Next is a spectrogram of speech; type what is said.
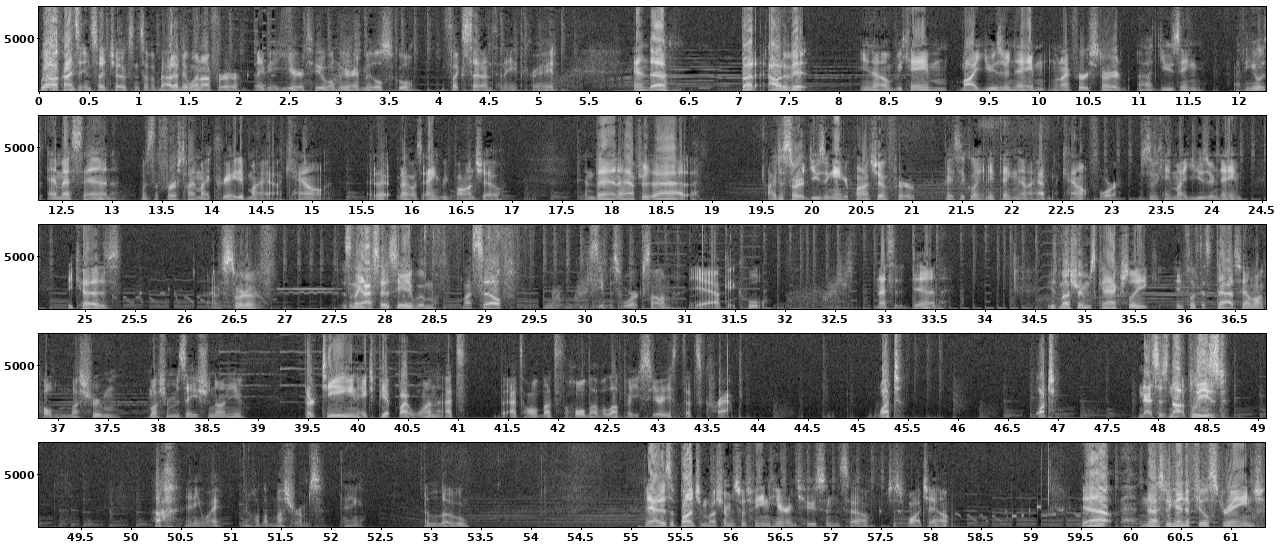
We had all kinds of inside jokes and stuff about it. It went on for maybe a year or two when we were in middle school. It's like 7th and 8th grade. And, uh, but out of it, you know, became my username when I first started uh, using, I think it was MSN, was the first time I created my account. That, that was Angry Poncho. And then after that, I just started using Angry Poncho for basically anything that I had an account for. It just became my username because I was sort of something I associated with myself. Let's see if this works on them. Yeah, okay, cool. Nice at den. These mushrooms can actually inflict a status ailment called mushroom mushroomization on you. 13 HP up by one. That's that's all. That's the whole level up. Are you serious? That's crap. What? What? Ness is not pleased. Ah, anyway. Oh, the mushrooms. Dang. Hello. Yeah, there's a bunch of mushrooms between here and Twoson, so just watch out. Yeah, Ness began to feel strange.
